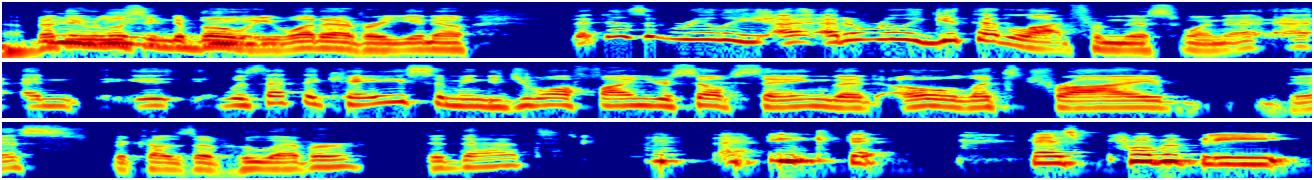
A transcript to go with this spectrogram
I bet they were listening to Bowie, mhm. whatever, you know. That doesn't really, I, I don't really get that a lot from this one. I, I, and it, was that the case? I mean, did you all find yourself saying that, oh, let's try this because of whoever did that? I, I think that there's probably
